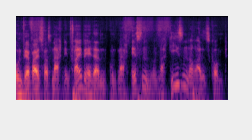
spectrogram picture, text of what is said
Und wer weiß, was nach den Freibädern und nach Essen und nach Gießen noch alles kommt.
